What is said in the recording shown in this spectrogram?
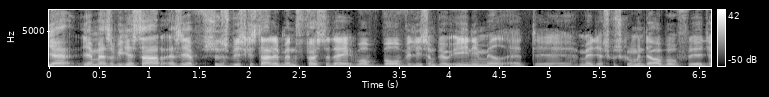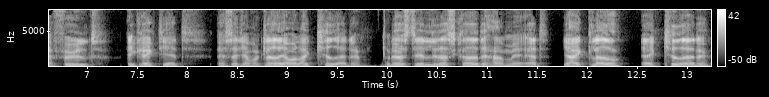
Ja, jamen altså, vi kan starte, altså jeg synes, vi skal starte lidt med den første dag, hvor, hvor vi ligesom blev enige med, at, øh, med, at jeg skulle skrive min dagbog, fordi at jeg følte ikke rigtigt, at, altså, at jeg var glad, jeg var ikke ked af det. Og det er også det, jeg lidt har skrevet det her med, at jeg er ikke glad, jeg er ikke ked af det,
